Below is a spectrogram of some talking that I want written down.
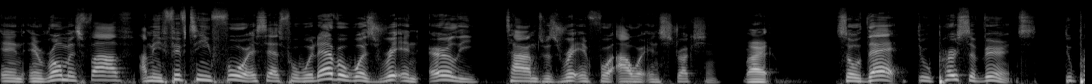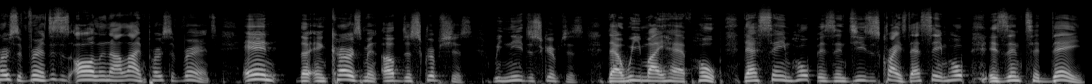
in in Romans 5, I mean 15 4, it says, For whatever was written early times was written for our instruction Right. so that through perseverance through perseverance. This is all in our life, perseverance and the encouragement of the scriptures. We need the scriptures that we might have hope. That same hope is in Jesus Christ. That same hope is in today.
